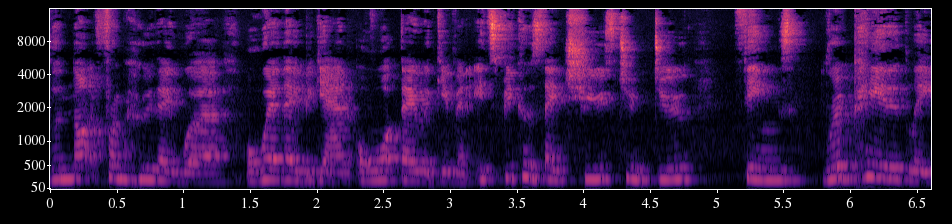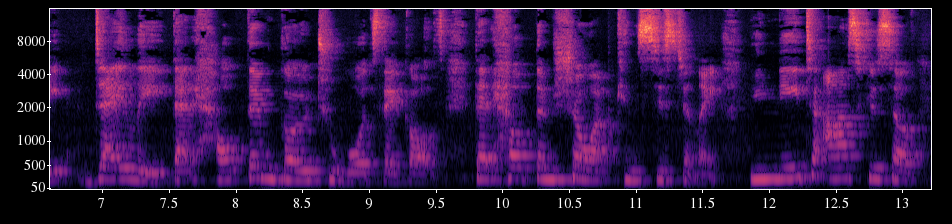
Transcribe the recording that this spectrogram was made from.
not from who they were or where they began or what they were given. It's because they choose to do things repeatedly, daily, that help them go towards their goals, that help them show up consistently. You need to ask yourself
